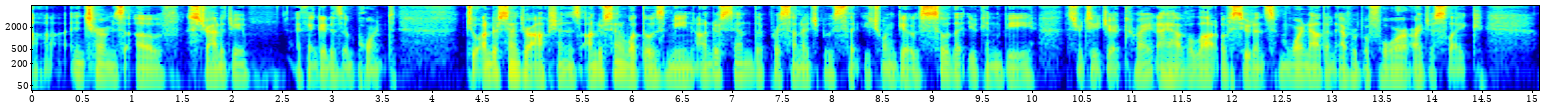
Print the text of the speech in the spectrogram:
uh, in terms of strategy, I think it is important to understand your options, understand what those mean, understand the percentage boosts that each one gives so that you can be strategic, right? I have a lot of students more now than ever before are just like,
